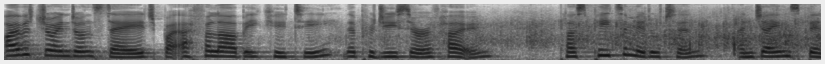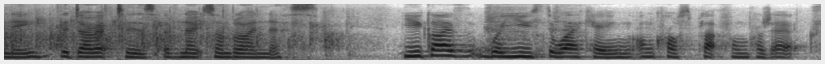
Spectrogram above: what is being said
I was joined on stage by Afolabi Kuti, the producer of Home, plus Peter Middleton and James Spinney, the directors of Notes on Blindness. You guys were used to working on cross platform projects.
